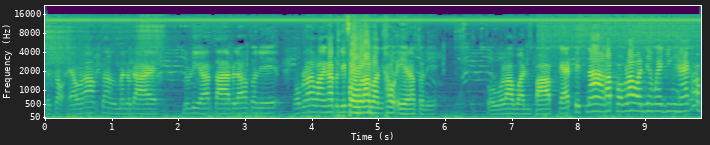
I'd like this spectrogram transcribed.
จะเจาะแอลนะครับทางมันดูไดเมลเดีครับตายไปแล้วครับตัวนี้โฟร์มูล่าวันครับตัวนี้โฟร์มูล่าวันเข้าเอครับตัวนี้โฟร์มูล่าวันปาบแก๊สปิดหน้าครับโฟร์มูล่าวันทำไงยิงแฮกครับ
